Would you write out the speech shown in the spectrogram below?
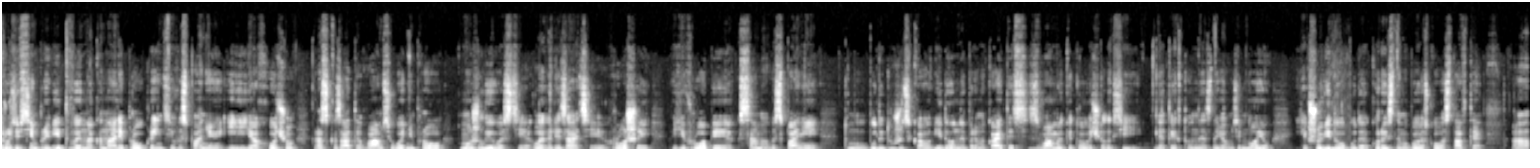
Друзі, всім привіт! Ви на каналі про українців в Іспанію, і я хочу розказати вам сьогодні про можливості легалізації грошей в Європі, саме в Іспанії. Тому буде дуже цікаве відео. Не перемикайтесь. З вами Китович Олексій для тих, хто не знайом зі мною. Якщо відео буде корисним, обов'язково ставте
